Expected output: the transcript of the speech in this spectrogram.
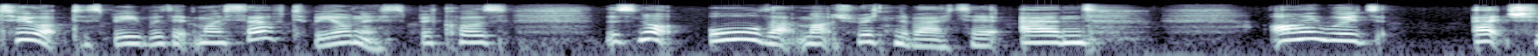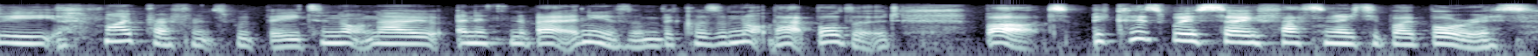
too up to speed with it myself, to be honest, because there's not all that much written about it. And I would actually, my preference would be to not know anything about any of them because I'm not that bothered. But because we're so fascinated by Boris,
